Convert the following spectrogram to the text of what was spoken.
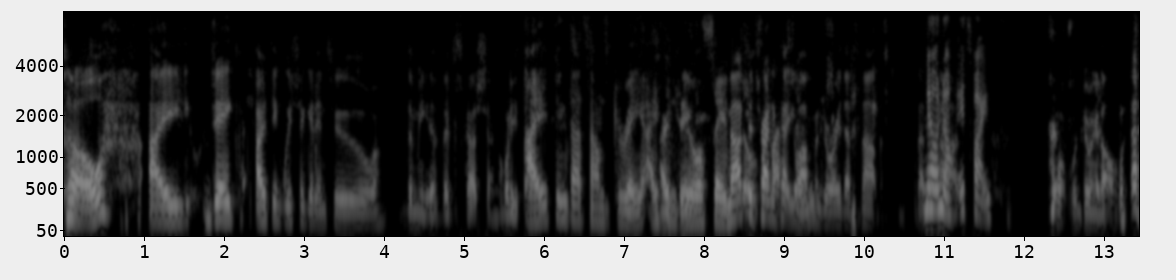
So, I Jake, I think we should get into the meat of the discussion. What do you think? I think that sounds great. I I think, we will save not to Bill's try to cut you off, question. Midori. That's not. That's no, no, it's fine. what we're doing at all.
